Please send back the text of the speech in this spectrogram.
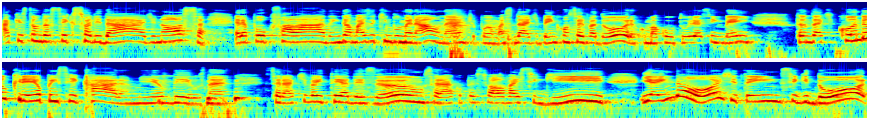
a questão da sexualidade, nossa, era pouco falada, ainda mais aqui em Blumenau, né? Tipo, é uma cidade bem conservadora, com uma cultura assim bem, tanto é que quando eu criei eu pensei, cara, meu Deus, né? Será que vai ter adesão? Será que o pessoal vai seguir? E ainda hoje tem seguidor,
